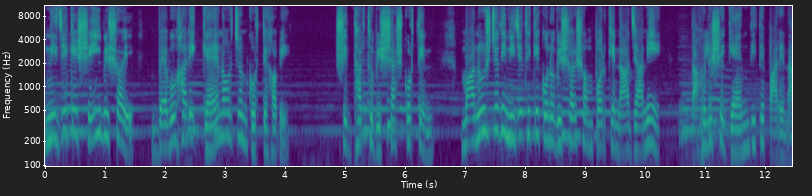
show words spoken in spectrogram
নিজেকে সেই বিষয়ে ব্যবহারিক জ্ঞান অর্জন করতে হবে। সিদ্ধার্থ বিশ্বাস করতেন, মানুষ যদি নিজে থেকে কোনো বিষয় সম্পর্কে না জানে, তাহলে সে জ্ঞান দিতে পারে না।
